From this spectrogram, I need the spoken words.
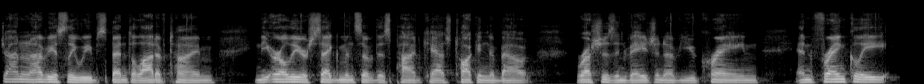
John, and obviously we've spent a lot of time in the earlier segments of this podcast talking about Russia's invasion of Ukraine. And frankly,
